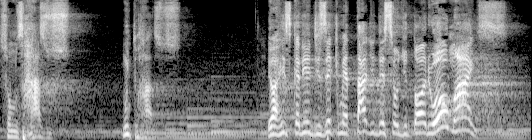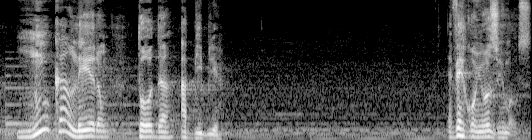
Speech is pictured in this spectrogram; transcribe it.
Somos rasos, muito rasos. Eu arriscaria dizer que metade desse auditório ou mais nunca leram toda a Bíblia. É vergonhoso, irmãos.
